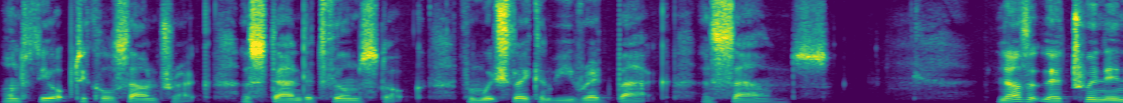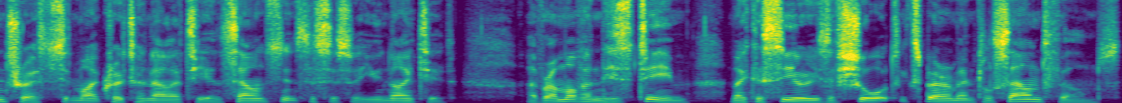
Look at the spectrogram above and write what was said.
onto the optical soundtrack of standard film stock from which they can be read back as sounds. Now that their twin interests in microtonality and sound synthesis are united, Avramov and his team make a series of short experimental sound films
